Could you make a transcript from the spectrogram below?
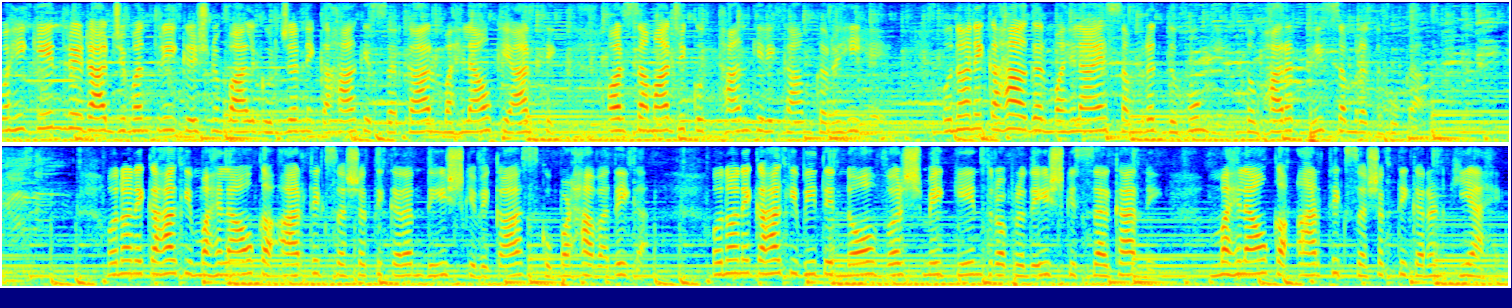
वहीं केंद्रीय राज्य मंत्री कृष्णपाल गुर्जर ने कहा कि सरकार महिलाओं के आर्थिक और सामाजिक उत्थान के लिए काम कर रही है। उन्होंने कहा, अगर महिलाएँ समृद्ध होंगी तो भारत भी समृद्ध होगा। उन्होंने कहा कि महिलाओं का आर्थिक सशक्तिकरण देश के विकास को बढ़ावा देगा। उन्होंने कहा कि बीते नौ वर्ष में केंद्र और प्रदेश की सरकार ने महिलाओं का आर्थिक सशक्तिकरण किया है।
